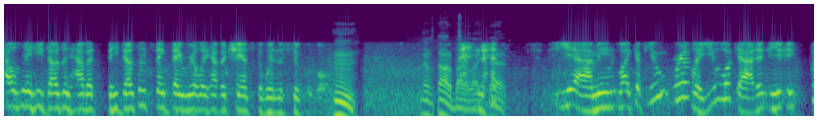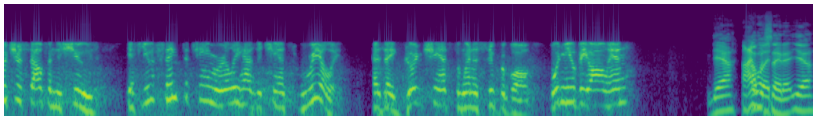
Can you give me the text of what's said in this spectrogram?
tells me he doesn't have it. He doesn't think they really have a chance to win the Super Bowl. Mm. never thought about it like that. Yeah, I mean, like if you really you look at it, you, you put yourself in the shoes. If you think the team really has a chance, really has a good chance to win a Super Bowl, wouldn't you be all in? Yeah, I I, would. would. say that. Yeah,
